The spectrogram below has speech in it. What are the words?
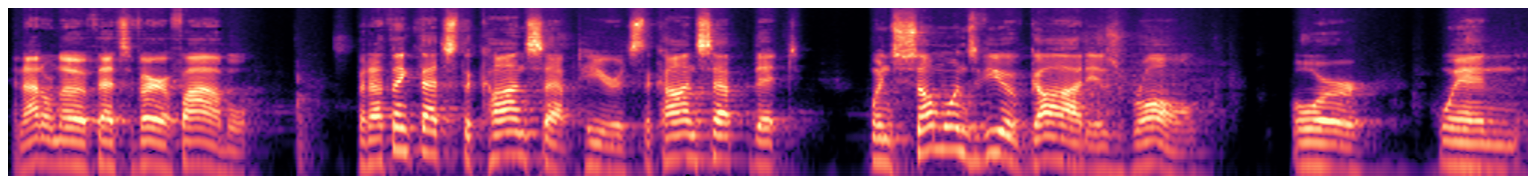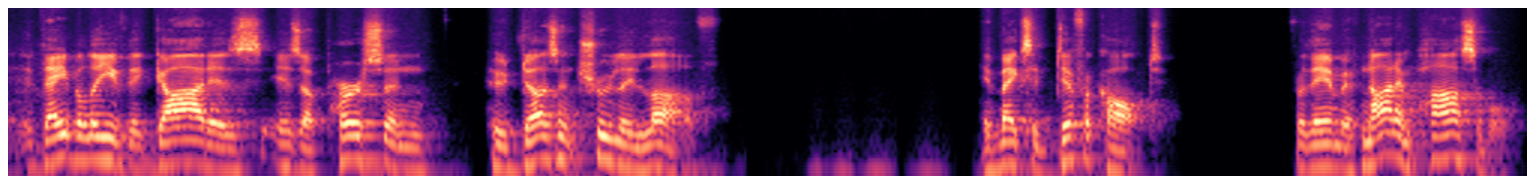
And I don't know if that's verifiable, but I think that's the concept here. It's the concept that when someone's view of God is wrong, or when they believe that God is, is a person who doesn't truly love, it makes it difficult for them, if not impossible,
